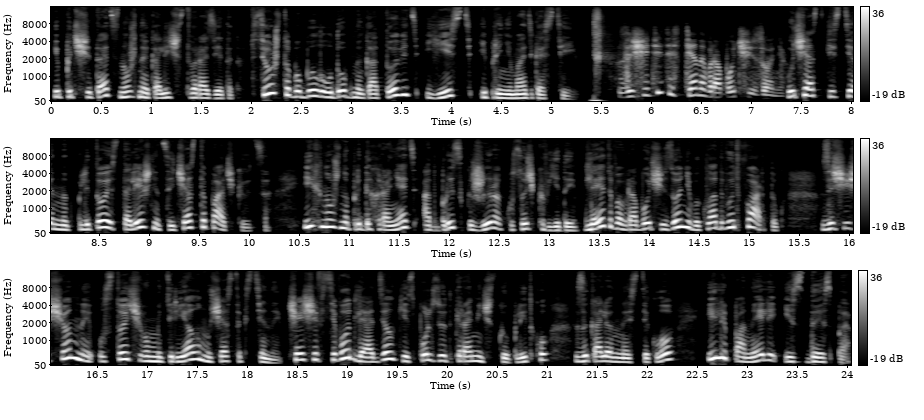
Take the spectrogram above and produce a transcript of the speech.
и подсчитать нужное количество розеток. Все, чтобы было удобно готовить, есть и принимать гостей. Защитите стены в рабочей зоне. Участки стен над плитой и столешницей часто пачкаются. Их нужно предохранять от брызг жира кусочков еды. Для этого в рабочей зоне выкладывают фартук, защищенный устойчивым материалом участок стены. Чаще всего для отделки используют керамическую плитку, закаленное стекло или панели из ДСП.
